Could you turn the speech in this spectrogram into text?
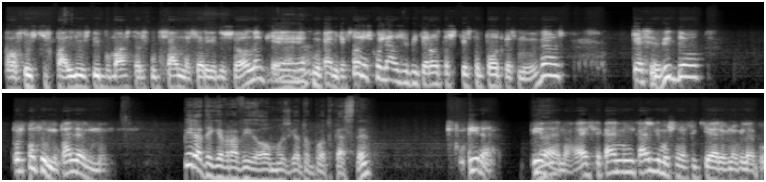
από αυτούς τους παλιούς τύπου μάστορες που πιάνουν τα χέρια τους σε όλα και ναι, ναι. έχουμε κάνει και αυτό. Σχολιάζω επικαιρότητα και στο podcast μου βεβαίως και σε βίντεο Προσπαθούμε, παλεύουμε. Πήρατε και βραβείο όμως για το podcast, ε; Πήρα. Πήρα ναι. ένα. Έχετε κάνει καλή δημοσιογραφική έρευνα, βλέπω.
